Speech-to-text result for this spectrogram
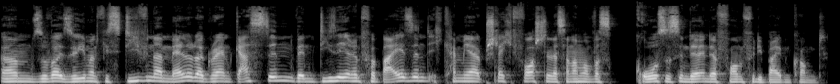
ähm, so, so jemand wie Stephen Amell oder Grant Gustin, wenn die Serien vorbei sind, ich kann mir schlecht vorstellen, dass da nochmal was Großes in der, in der Form für die beiden kommt.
